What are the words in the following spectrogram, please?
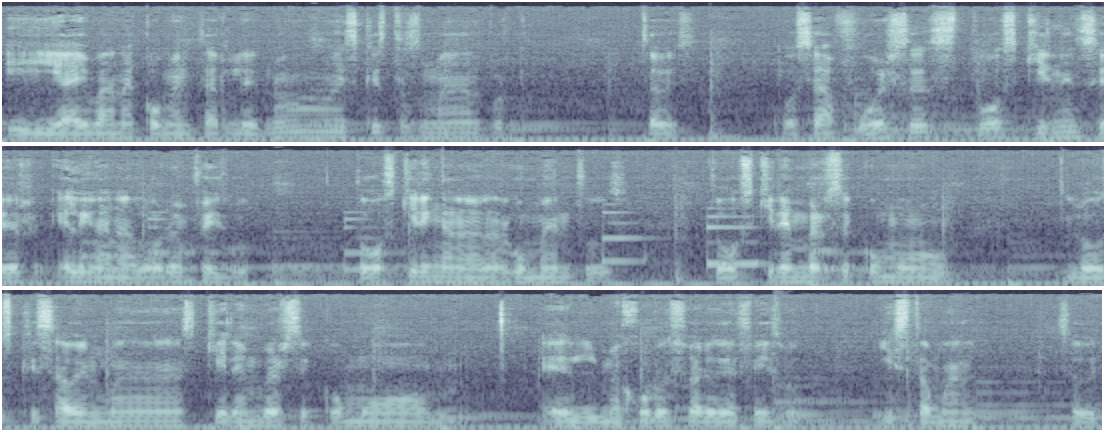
y ahí van a comentarle, no, es que estás mal, porque, ¿sabes? O sea, fuerzas, todos quieren ser el ganador en Facebook, todos quieren ganar argumentos, todos quieren verse como los que saben más, quieren verse como el mejor usuario de Facebook y está mal, ¿sabes?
